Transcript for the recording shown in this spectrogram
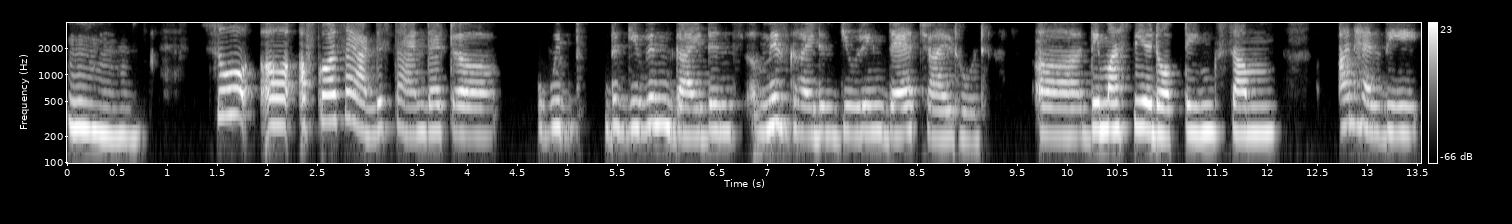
hmm So, uh, of course, I understand that uh, with the given guidance, uh, misguidance during their childhood, uh, they must be adopting some unhealthy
